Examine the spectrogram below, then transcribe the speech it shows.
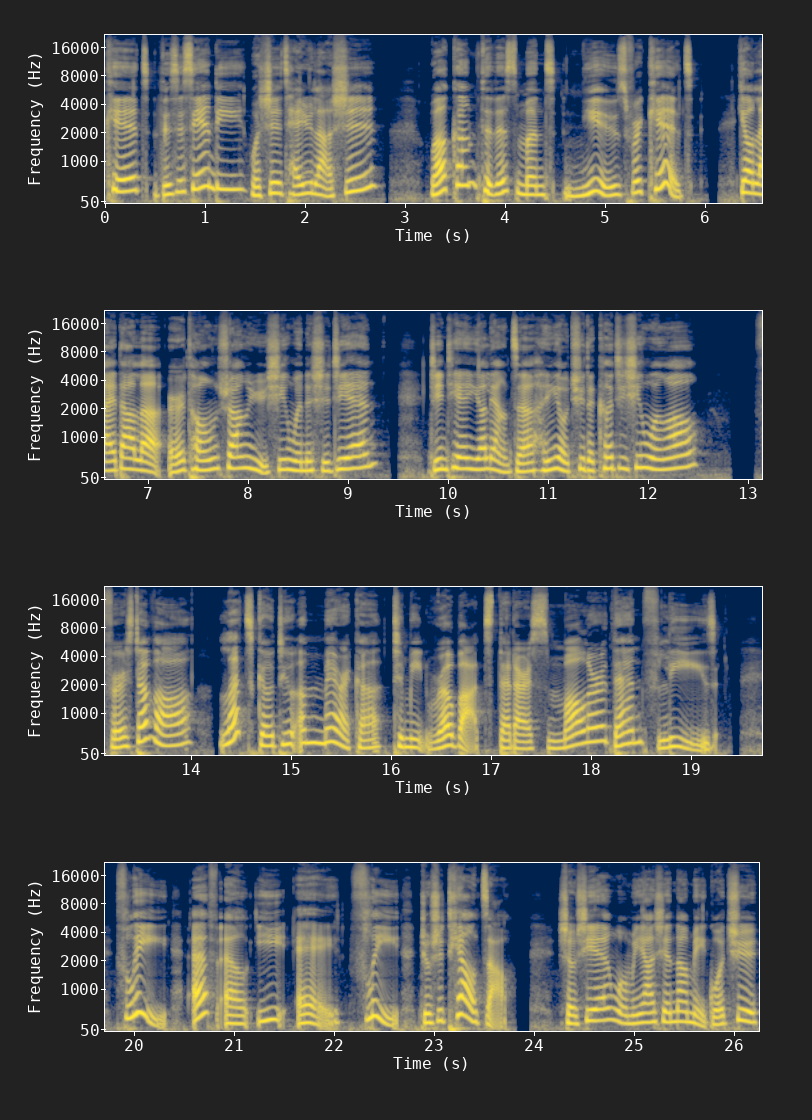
kids. This is Sandy. 我是采语老师。Welcome to this month's News for Kids. 又来到了儿童双语新闻的时间。今天有两则很有趣的科技新闻哦。First of all, let's go to America to meet robots that are smaller than fleas. Flea, F-L-E-A, flea 就是跳蚤。 首先，我们要先到美国去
